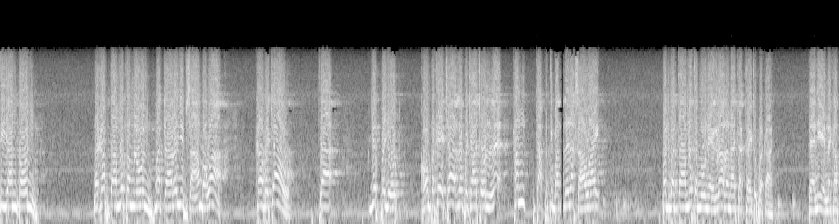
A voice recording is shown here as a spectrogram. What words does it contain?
ฏิญาณตนนะครับ ตามรัฐธรรมนูญมาตรา123 บอกว่าข้าพเจ้าจะยึดประโยชน์ของประเทศชาติและประชาชน และทั้งจะปฏิบัติและรักษาไว้ ปฏิบัติตามรัฐธรรมนูญแห่งราชอาณาจักรไทยทุกประการ แต่นี่เห็นนะครับ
